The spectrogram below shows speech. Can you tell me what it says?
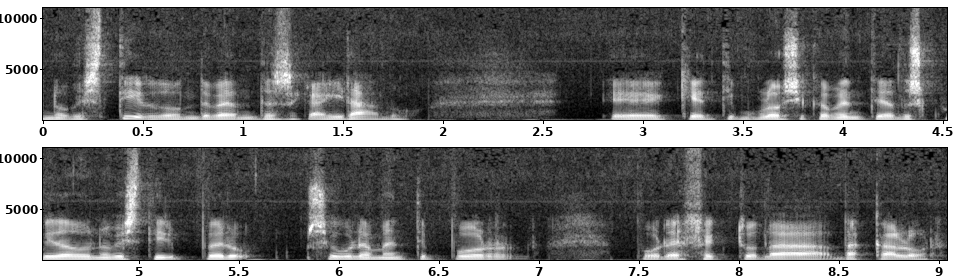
no vestir, onde ven desgairado eh, que etimolóxicamente é descuidado no vestir, pero seguramente por, por efecto da, da calor.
